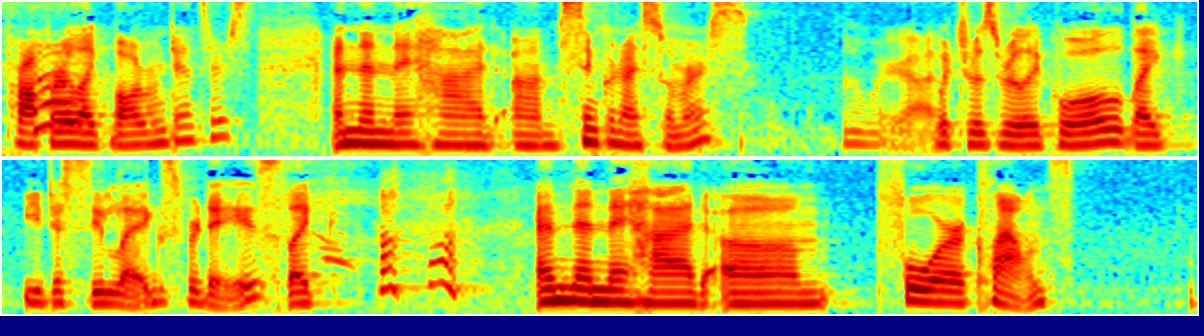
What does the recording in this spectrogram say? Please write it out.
proper like ballroom dancers, and then they had um, synchronized swimmers. Oh my god. Which was really cool. Like you just see legs for days. Like and then they had um four clowns.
